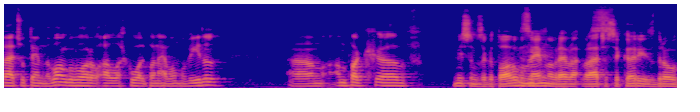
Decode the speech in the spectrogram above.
Več o tem ne bom govoril, ali lahko ali pa ne bomo videli. Um, ampak. Uh, Mislim, zagotovo pomembno, vra, vrača se kar iz zdrav.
